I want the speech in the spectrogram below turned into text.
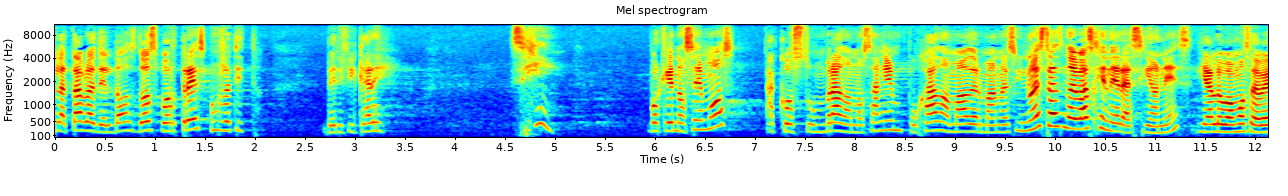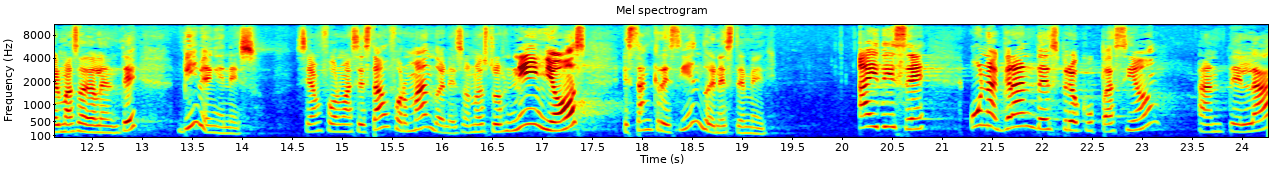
la tabla del 2, 2 por 3, un ratito. Verificaré. Sí, porque nos hemos acostumbrado, nos han empujado, amado hermano. Y nuestras nuevas generaciones, ya lo vamos a ver más adelante, viven en eso se, se están formando en eso. Nuestros niños están creciendo en este medio. Ahí dice una gran despreocupación ante la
